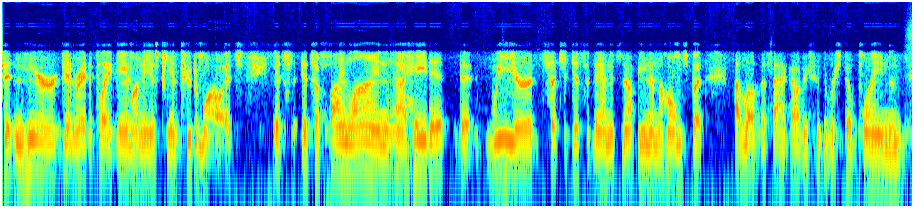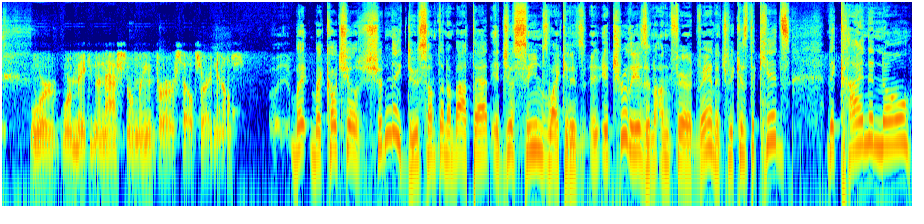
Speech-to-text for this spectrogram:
sitting here getting ready to play a game on ESPN two tomorrow. It's it's it's a fine line. I hate it that we are at such a disadvantage not being in the homes, but I love the fact obviously that we're still playing and we're we're making a national name for ourselves right now but but Coach Hill, shouldn't they do something about that? It just seems like it is. It, it truly is an unfair advantage because the kids, they kind of know,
